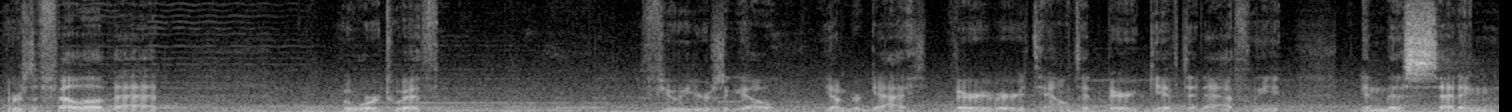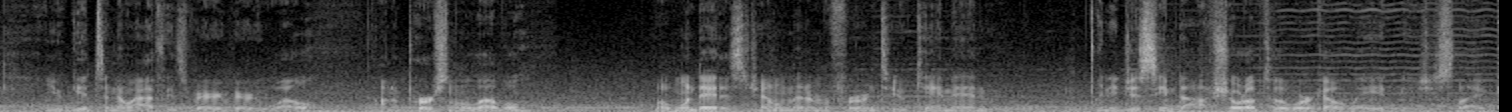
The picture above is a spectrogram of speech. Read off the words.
There was a fella that we worked with a few years ago, younger guy, very, very talented, very gifted athlete. In this setting, you get to know athletes very, very well on a personal level. But one day, this gentleman I'm referring to came in and he just seemed off. Showed up to the workout late and just like,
